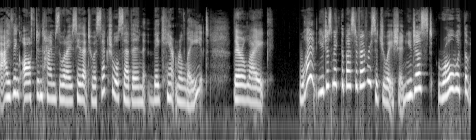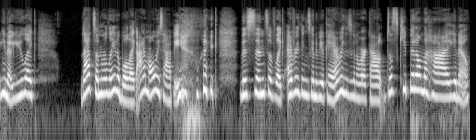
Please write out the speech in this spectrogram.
I think oftentimes when I say that to a sexual seven, they can't relate. They're like, what? You just make the best of every situation. You just roll with the, you know, you like, that's unrelatable. Like, I'm always happy. like, this sense of like, everything's going to be okay. Everything's going to work out. Just keep it on the high, you know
